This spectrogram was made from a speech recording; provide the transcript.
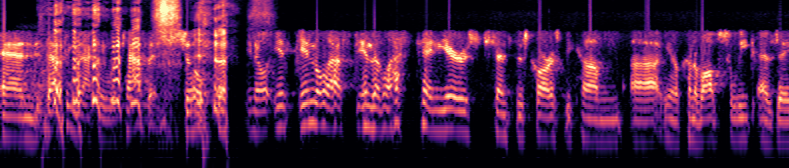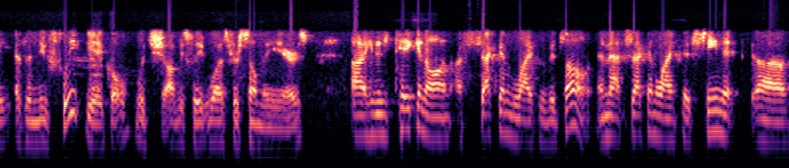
And that's exactly what's happened. So, you know, in, in the last in the last ten years since this car has become, uh, you know, kind of obsolete as a as a new fleet vehicle, which obviously it was for so many years, uh, it has taken on a second life of its own, and that second life has seen it, uh,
